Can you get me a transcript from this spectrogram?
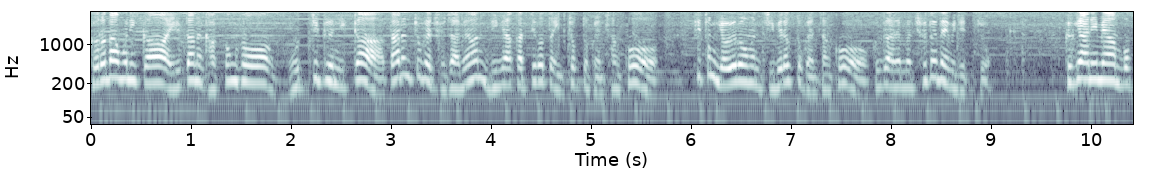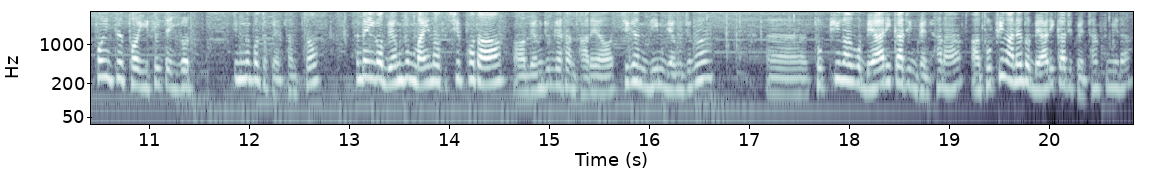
그러다 보니까 일단은 각성석 못 찍으니까 다른 쪽에 주자면 님이 아까 찍었던 이쪽도 괜찮고 피통 여유로우면 지배력도 괜찮고 그게 아니면 최대 데미지 쪽. 그게 아니면 뭐 포인트 더 있을 때 이거 찍는 것도 괜찮죠 근데 이거 명중 마이너스 10%다. 어, 명중 계산 잘해요. 지금 님 명중은 어, 도핑하고 메아리까진 괜찮아. 아 도핑 안 해도 메아리까지 괜찮습니다.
